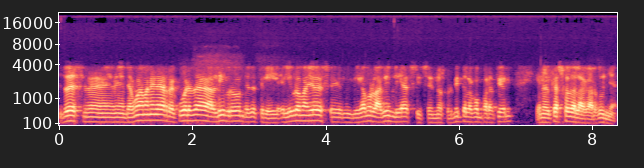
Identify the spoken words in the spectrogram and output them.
Entonces, de alguna manera recuerda al libro, es decir, el, libro mayor es, digamos, la Biblia, si se nos permite la comparación, en el caso de la Garduña.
